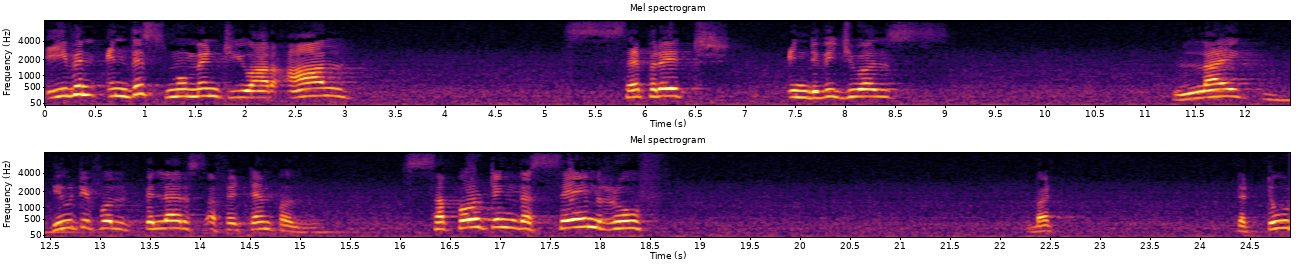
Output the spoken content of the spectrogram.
Even in this moment, you are all separate individuals like beautiful pillars of a temple supporting the same roof but the two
